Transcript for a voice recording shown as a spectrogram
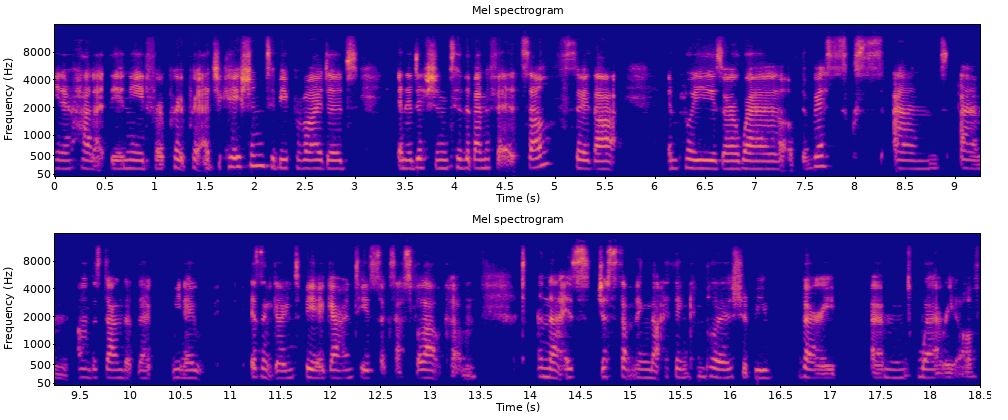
you know highlight the need for appropriate education to be provided in addition to the benefit itself so that employees are aware of the risks and um, understand that there you know isn't going to be a guaranteed successful outcome and that is just something that i think employers should be very um, wary of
